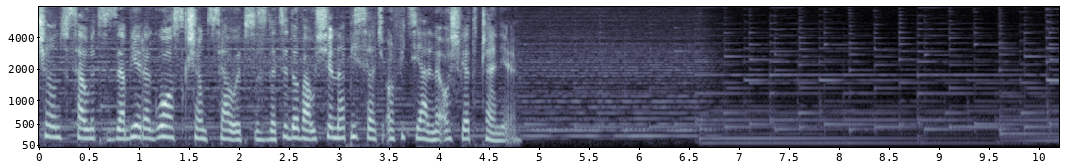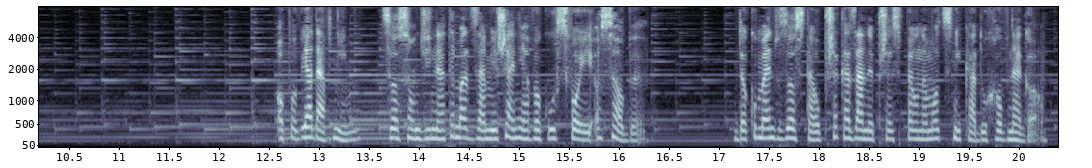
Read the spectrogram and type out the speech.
Ksiądz Sałyc zabiera głos. Ksiądz Sałyc zdecydował się napisać oficjalne oświadczenie. Opowiada w nim, co sądzi na temat zamieszania wokół swojej osoby. Dokument został przekazany przez pełnomocnika duchownego.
